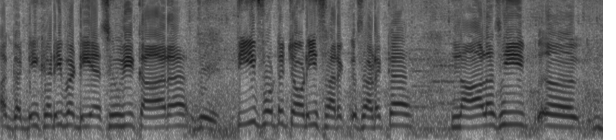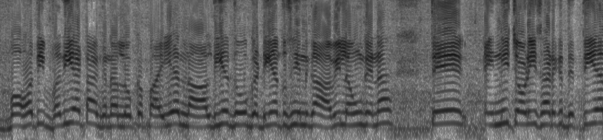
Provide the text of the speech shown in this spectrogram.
ਆ ਗੱਡੀ ਖੜੀ ਵੱਡੀ ਐਸਯੂਵੀ ਕਾਰ ਆ 30 ਫੁੱਟ ਚੌੜੀ ਸੜਕ ਸੜਕ ਹੈ ਨਾਲ ਅਸੀਂ ਬਹੁਤ ਹੀ ਵਧੀਆ ਢੰਗ ਨਾਲ ਲੁੱਕ ਪਾਈ ਹੈ। ਨਾਲ ਦੀਆਂ ਦੋ ਗੱਡੀਆਂ ਤੁਸੀਂ ਨਿਗਾਹ ਵੀ ਲਾਉਂਗੇ ਨਾ ਤੇ ਇੰਨੀ ਚੌੜੀ ਸੜਕ ਦਿੱਤੀ ਹੈ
